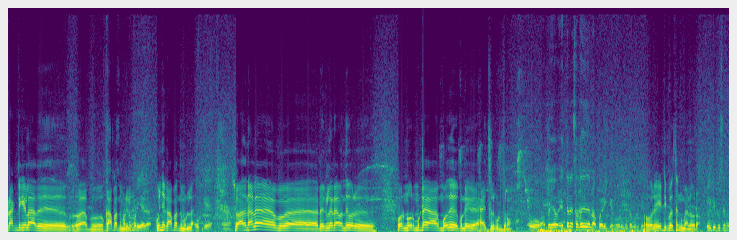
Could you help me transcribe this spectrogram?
ப்ராக்டிக்கலாக அது காப்பாற்ற முடியல. முடியாது. கொஞ்சம் காப்பாற்ற முடியல. ஓகே ஆ. ஸோ அதனால் ரெகுலராக வந்து ஒரு ஒரு நூறு முட்டை ஆகும்போது கொண்டு போய் ஹேட்சில் கொடுத்துரும். ஓ அப்போ எத்தனை சதவீதம் நான் பறிக்கும்? நூறு முட்டை கொடுத்தீங்க ஒரு எயிட்டி பர்சன்ட் மேலே வரும். எயிட்டி பர்சன்ட்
